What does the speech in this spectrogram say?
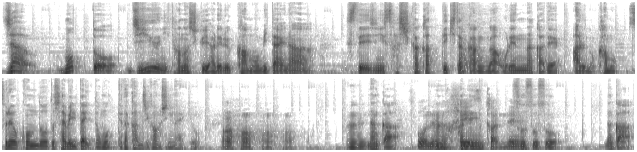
じゃあもっと自由に楽しくやれるかもみたいなステージに差し掛かってきた感が俺の中であるのかも。それを近藤と喋りたいと思ってた感じかもしれない今日、うん、なんかそうね、うんフェ感ね。そうそうそう。なんか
